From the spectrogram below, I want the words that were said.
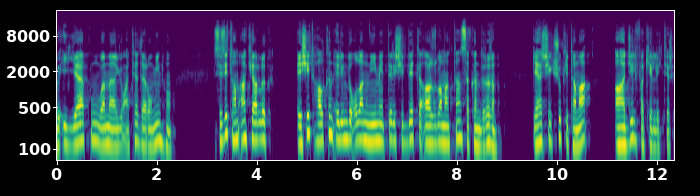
ve iyyâkum ve mâ yu'tezeru minhu. Sizi tamakarlık, eşit halkın elinde olan nimetleri şiddetle arzulamaktan sakındırırım. Gerçek şu ki tama, acil fakirliktir.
